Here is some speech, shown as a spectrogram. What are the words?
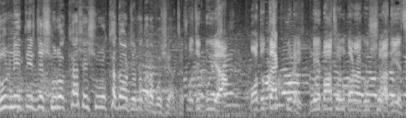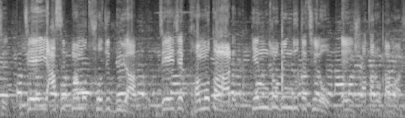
দুর্নীতির যে সুরক্ষা সেই সুরক্ষা দেওয়ার জন্য তারা বসে আছে। সজীব ভুইয়া পদত্যাগ করে নির্বাচন করার ঘোষণা দিয়েছে। যে এই আসিফ মাহমুদ সজীব ভুইয়া যে এই যে ক্ষমতার কেন্দ্রবিন্দুতে ছিল এই সতেরোটা মাস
